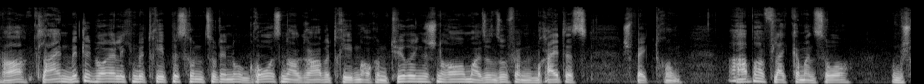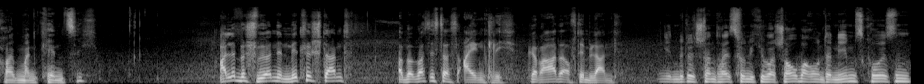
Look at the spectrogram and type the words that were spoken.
ja, kleinen, mittelbäuerlichen Betrieb bis hin zu den großen Agrarbetrieben auch im thüringischen Raum. Also insofern ein breites Spektrum. Aber vielleicht kann man es so umschreiben, man kennt sich. Alle beschwören den Mittelstand, aber was ist das eigentlich, gerade auf dem Land? Den Mittelstand heißt für mich überschaubare Unternehmensgrößen,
